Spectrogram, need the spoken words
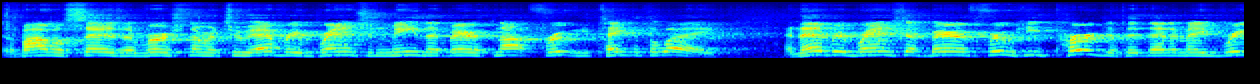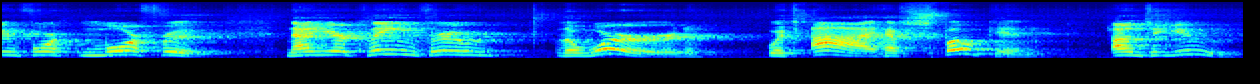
the Bible says in verse number 2 Every branch in me that beareth not fruit, he taketh away. And every branch that beareth fruit, he purgeth it, that it may bring forth more fruit. Now ye are clean through the word which I have spoken unto you.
